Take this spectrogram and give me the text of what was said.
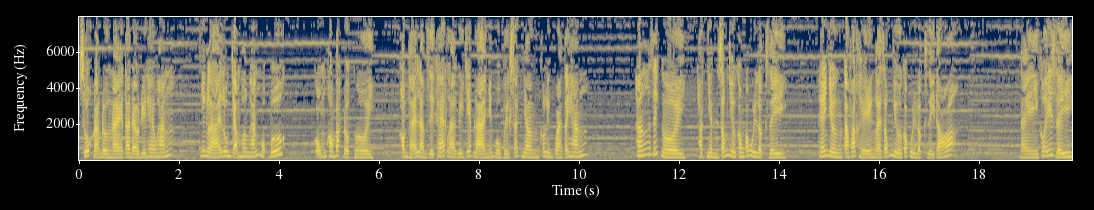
Suốt đoạn đường này ta đều đi theo hắn, nhưng lại luôn chậm hơn hắn một bước, cũng không bắt được người. Không thể làm gì khác là ghi chép lại những vụ việc sát nhân có liên quan tới hắn. Hắn giết người, thoạt nhìn giống như không có quy luật gì. Thế nhưng ta phát hiện lại giống như có quy luật gì đó. Này có ý gì?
